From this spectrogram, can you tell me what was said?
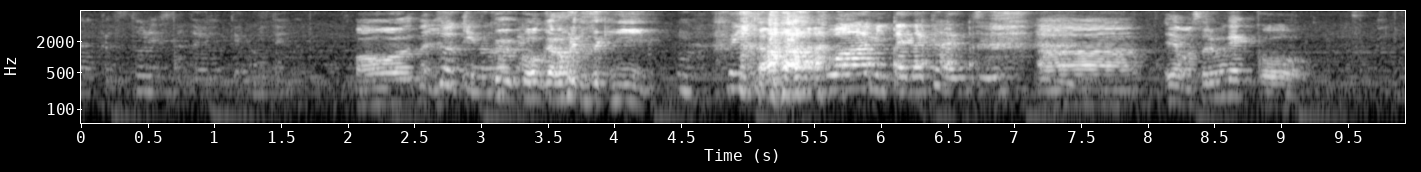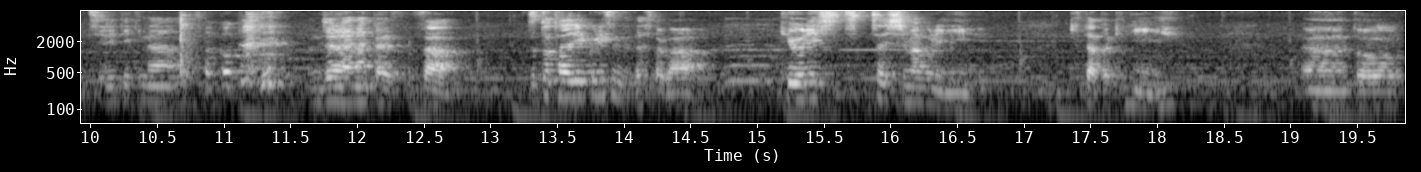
なんかストレス漂ってるみたいな。ああ何？空気の中空港から降りた時に雰囲気がわーみたいな感じ。ああでもそれも結構地理的なそこか。じゃないなんかさずっと大陸に住んでた人が急にちっちゃい島国に来た時にうーんと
